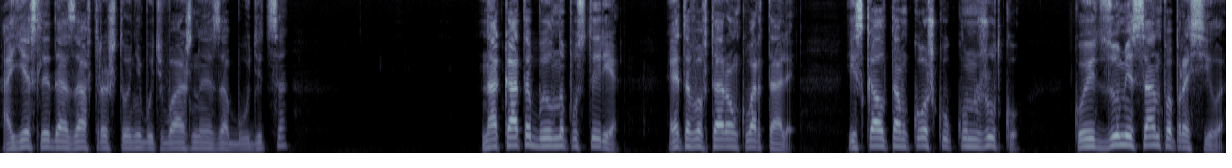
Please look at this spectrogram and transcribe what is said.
А если до завтра что-нибудь важное забудется?» Наката был на пустыре. Это во втором квартале. Искал там кошку-кунжутку. Коидзуми-сан попросила.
